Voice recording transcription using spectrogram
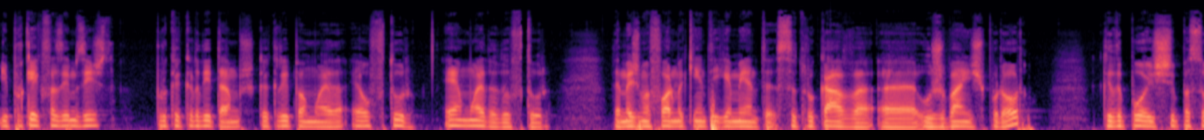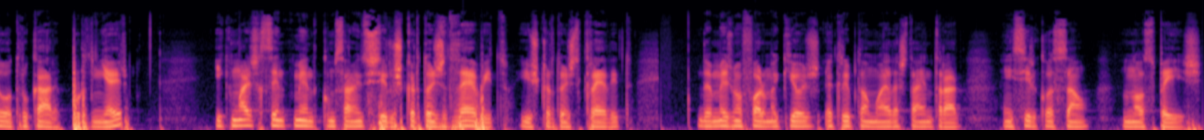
E porquê que fazemos isto? Porque acreditamos que a criptomoeda é o futuro, é a moeda do futuro. Da mesma forma que antigamente se trocava uh, os bens por ouro, que depois se passou a trocar por dinheiro, e que mais recentemente começaram a existir os cartões de débito e os cartões de crédito, da mesma forma que hoje a criptomoeda está a entrar em circulação no nosso país.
